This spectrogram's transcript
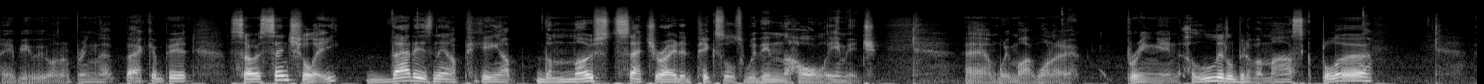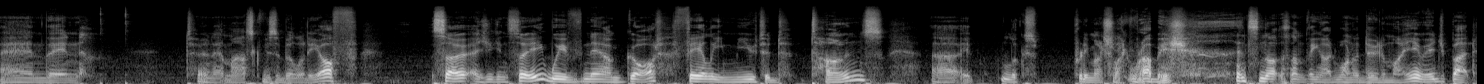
maybe we want to bring that back a bit. So essentially that is now picking up the most saturated pixels within the whole image. And we might want to bring in a little bit of a mask blur and then turn our mask visibility off. So as you can see we've now got fairly muted tones. Uh, it looks pretty much like rubbish it's not something I'd want to do to my image, but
